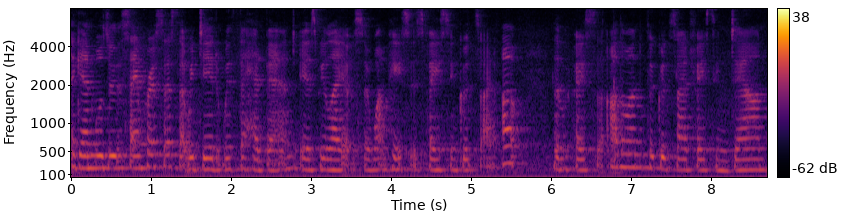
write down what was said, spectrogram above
Again, we'll do the same process that we did with the headband is we lay it so one piece is facing good side up, then we place the other one, the good side facing down,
